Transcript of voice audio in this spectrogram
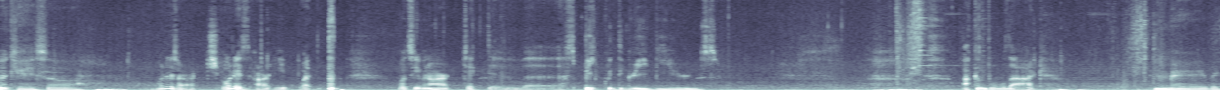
Okay, so what is our what is our e- what what's even our objective? Uh, speak with the greybeards. I can do that. Maybe.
